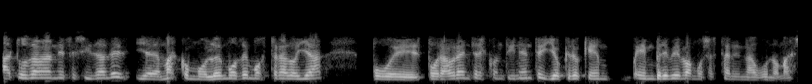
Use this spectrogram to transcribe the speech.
a todas las necesidades y además como lo hemos demostrado ya, pues por ahora en tres continentes yo creo que en, breve vamos a estar en alguno más.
